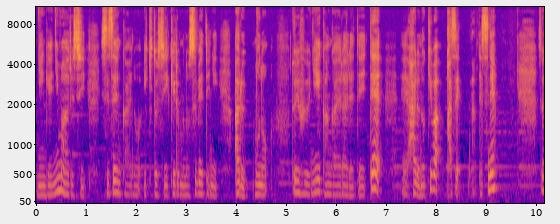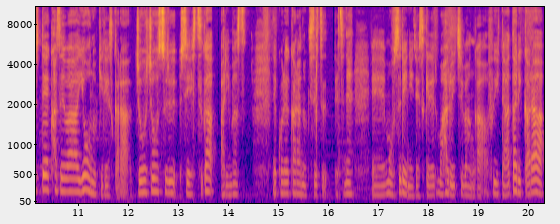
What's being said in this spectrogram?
人間にもあるし自然界の生きとし生けるもの全てにあるものというふうに考えられていて、え、春の木は風なんですね。そして風は陽の木ですから上昇する性質があります。でこれからの季節ですね、えー、もうすでにですけれども春一番が吹いたあたりから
